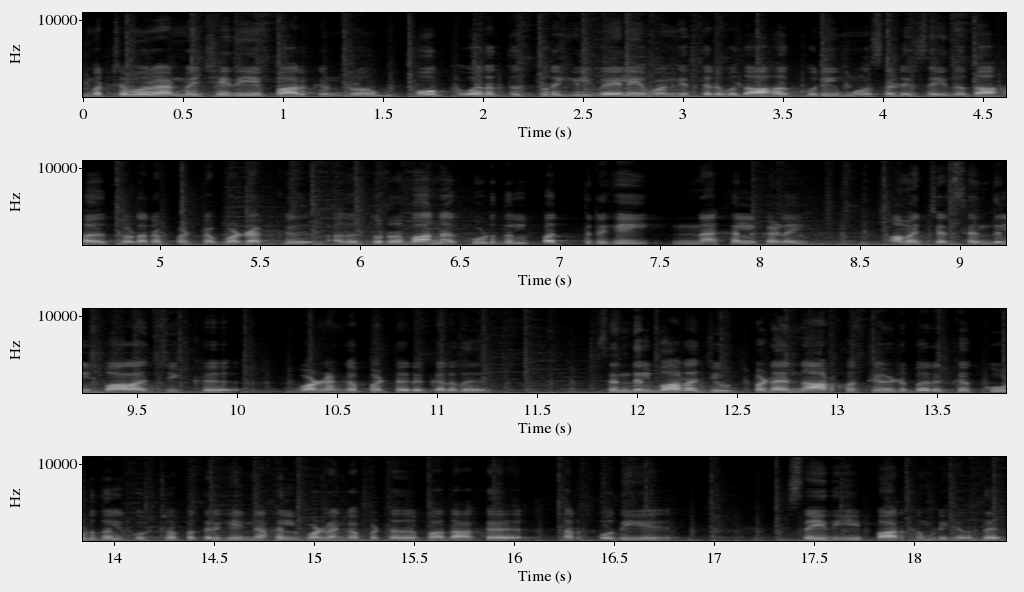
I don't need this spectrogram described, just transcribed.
மற்றொரு அண்மை செய்தியை பார்க்கின்றோம். போக்குவரத்து துறையில் வேலை வாங்கித் தருவதாக கூறி மோசடி செய்ததாக தொடரப்பட்ட வழக்கு. அது தொடர்பான கூடுதல் பத்திரிகை நகல்களை அமைச்சர் செந்தில் பாலாஜிக்கு வழங்கப்பட்டிருக்கிறது. செந்தில் பாலாஜி உட்பட நாற்பத்தி ஏழு பேருக்கு கூடுதல் குற்றப்பத்திரிகை நகல் வழங்கப்பட்டிருப்பதாக தற்போதைய செய்தியை பார்க்க முடிகிறது.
